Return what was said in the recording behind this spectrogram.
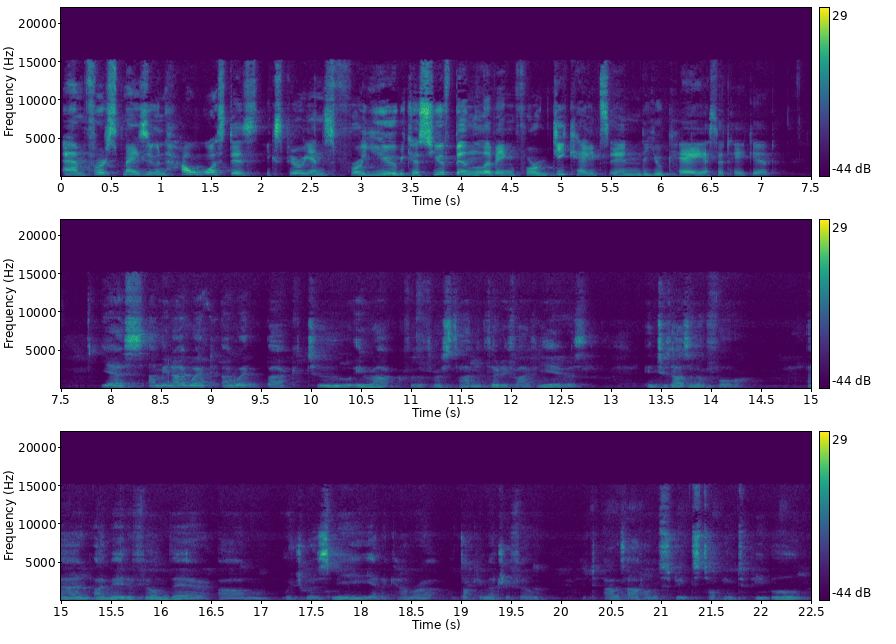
Um, first, Maysoon, how was this experience for you? Because you've been living for decades in the UK, as I take it. Yes, I mean, I went I went back to Iraq for the first time in 35 years, in 2004, and I made a film there, um, which was me and a camera, a documentary film I was out on the streets talking to people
